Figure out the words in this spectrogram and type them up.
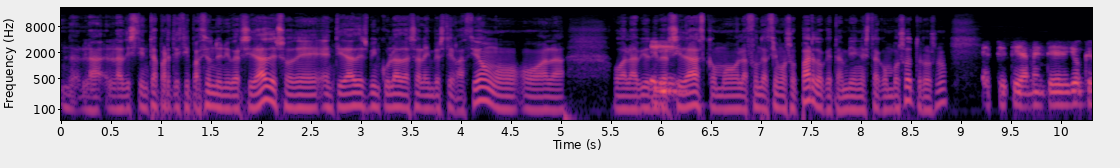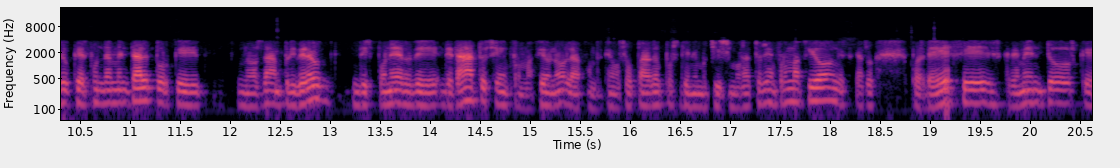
la, distinta participación de universidades o de entidades vinculadas a la investigación o, a, la, o a la biodiversidad, como la Fundación Osopardo, que también está con vosotros, ¿no? Efectivamente, yo creo que es fundamental porque nos dan primero disponer de, datos e información, ¿no? La Fundación Osopardo pues tiene muchísimos datos e información, en este caso pues de heces, excrementos que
